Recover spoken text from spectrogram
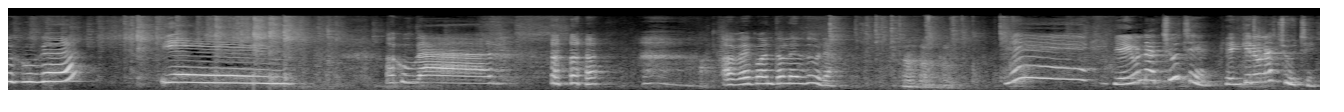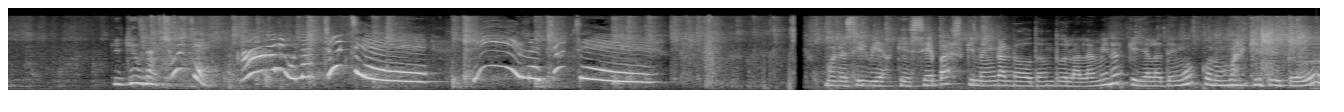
¿A jugar? Bien. ¡A jugar! A ver cuánto les dura. ¡Eh! Y hay una chuche. ¿Quién quiere una chuche? ¿Quién quiere una chuche? ¡Ay, una chuche! ¡Sí, una chuche! Bueno, Silvia, que sepas que me ha encantado tanto la lámina que ya la tengo con un marquete y todo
